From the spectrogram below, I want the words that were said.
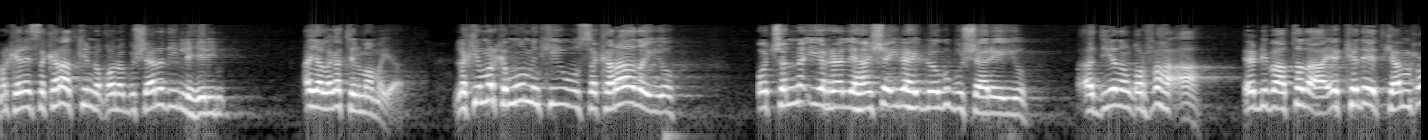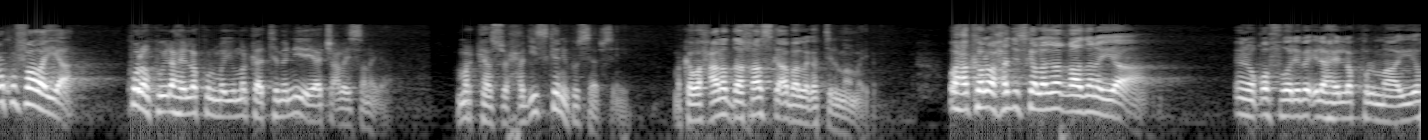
markaynay sakaraadkii noqonoo bushaaradii la helin ayaa laga tilmaamaya. Laakiin marka muuminkii uu sakaraadayo oo janno iyo raallihaansho ilaahay loogu bushaareeyo addiyadan qorfaha ah ee dhibaatada ah ee kadeedka muxuu ku falayaa kulanku ilaahay la kulmayu markaa tamaniyaya jeclaysanaya. Markaasuu xadiiskani ku saabsan yahay. Marka waa xaaladda khaaska ah baa laga tilmaamaya. Waxaa kaloo xadiiska laga qaadanayaa inuu qof waliba ilaahay la kulmaayo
